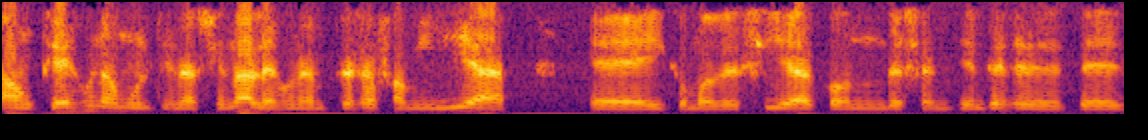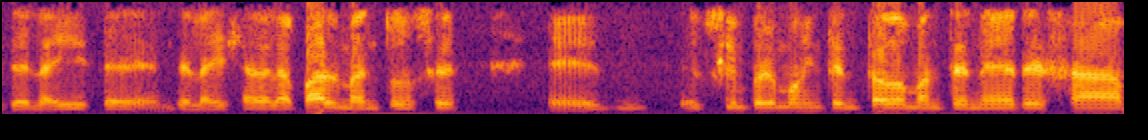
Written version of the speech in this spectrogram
aunque es una multinacional, es una empresa familiar, eh, y como decía con descendientes de, la, isla, de, la isla de La Palma. Entonces, eh, siempre hemos intentado mantener esa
